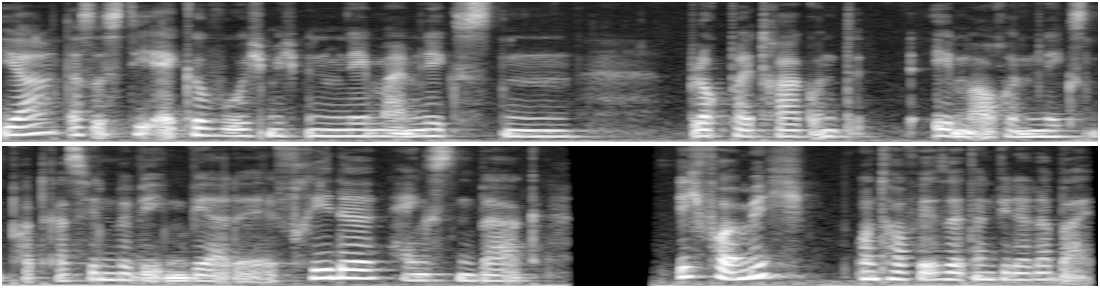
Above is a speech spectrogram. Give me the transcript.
Ja, das ist die Ecke, wo ich mich neben meinem nächsten Blogbeitrag und eben auch im nächsten Podcast hinbewegen werde. Elfriede Hengstenberg. Ich freue mich und hoffe, ihr seid dann wieder dabei.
